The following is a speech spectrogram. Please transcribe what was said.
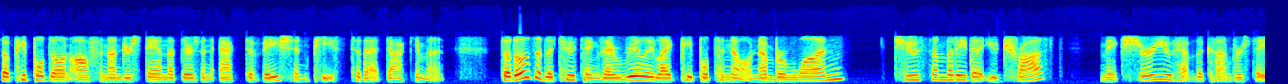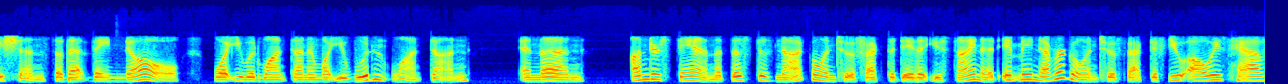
So people don't often understand that there's an activation piece to that document. So those are the two things I really like people to know. Number one, choose somebody that you trust make sure you have the conversation so that they know what you would want done and what you wouldn't want done, and then understand that this does not go into effect the day that you sign it. It may never go into effect. If you always have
